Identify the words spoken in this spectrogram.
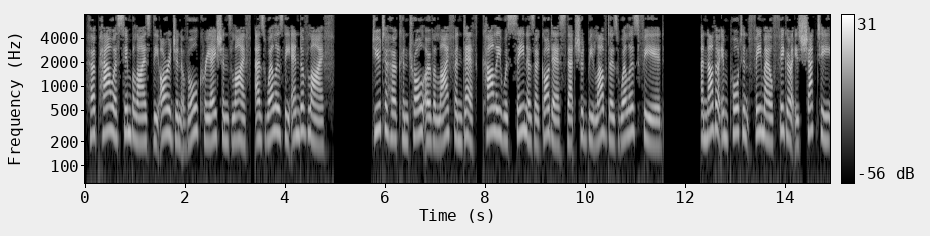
Her power symbolized the origin of all creation's life, as well as the end of life. Due to her control over life and death, Kali was seen as a goddess that should be loved as well as feared. Another important female figure is Shakti,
